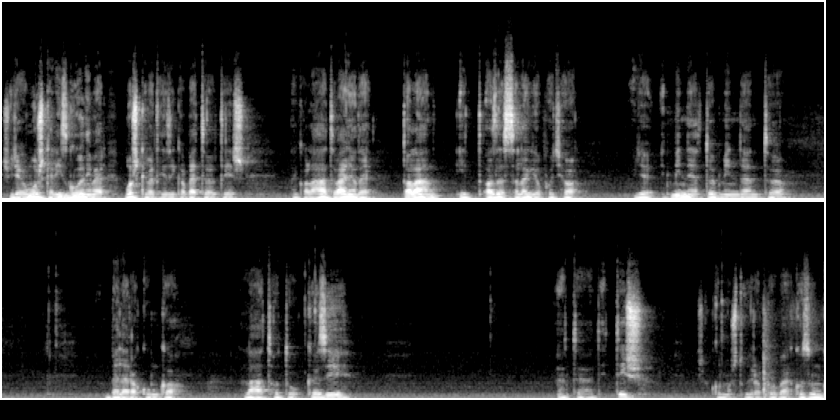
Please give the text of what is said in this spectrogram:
és ugye most kell izgulni, mert most következik a betöltésnek a látványa, de talán itt az lesz a legjobb, hogyha ugye itt minél több mindent belerakunk a láthatók közé. Tehát itt is, és akkor most újra próbálkozunk.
